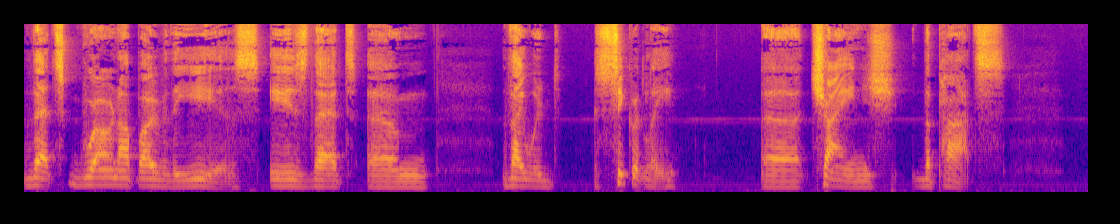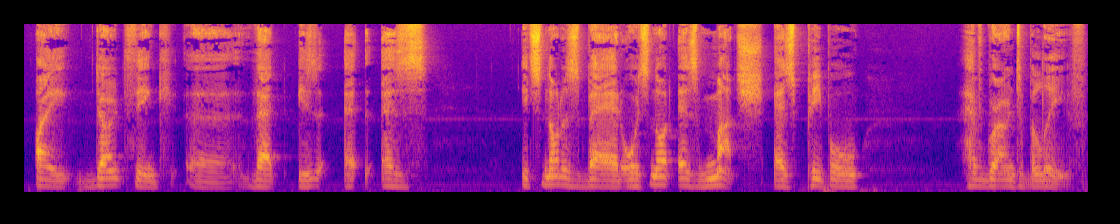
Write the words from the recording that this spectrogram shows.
that's grown up over the years is that um, they would secretly uh, change the parts. I don't think uh, that is a- as it's not as bad or it's not as much as people have grown to believe.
